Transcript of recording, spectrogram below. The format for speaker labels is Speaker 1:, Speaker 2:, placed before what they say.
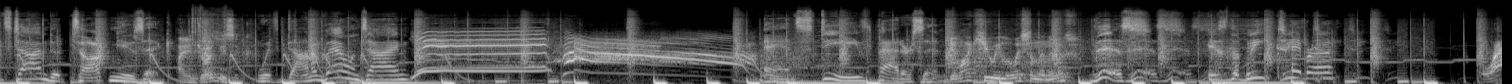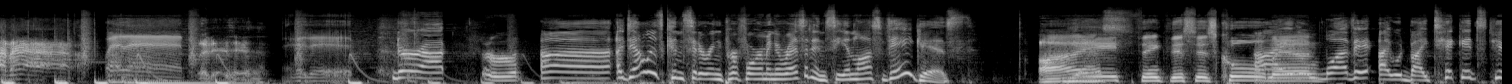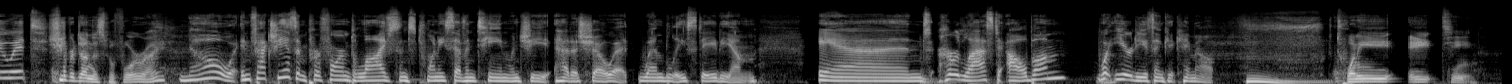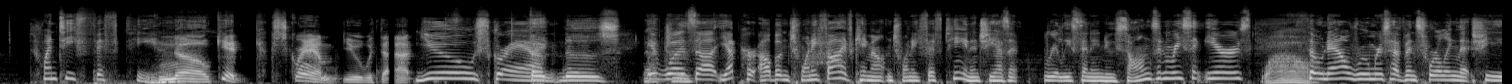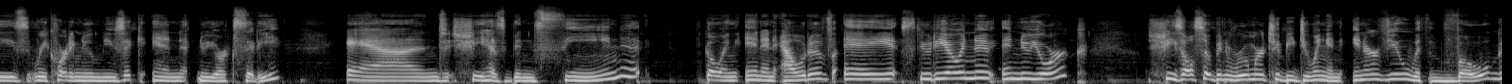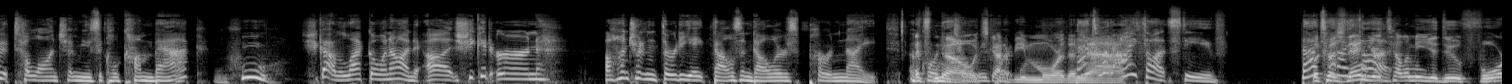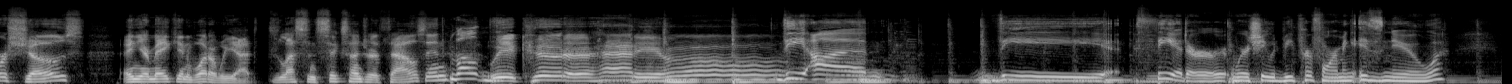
Speaker 1: It's time to talk music
Speaker 2: I enjoy music.
Speaker 1: with Donna Valentine and Steve Patterson.
Speaker 2: You like Huey Lewis and the News?
Speaker 1: This, is the beat.
Speaker 3: Hey, bruh. Durap. Uh, Adele is considering performing a residency in Las Vegas.
Speaker 4: I
Speaker 5: Yes.
Speaker 4: think this is cool,
Speaker 3: I
Speaker 4: man.
Speaker 3: love it. I would buy tickets to it.
Speaker 4: She's never done this before, right?
Speaker 3: No, in fact, she hasn't performed live since 2017 when she had a show at Wembley Stadium. And her last album, what year do you think it came out?
Speaker 4: 2018.
Speaker 3: 2015.
Speaker 4: No, kid, scram you with that.
Speaker 3: You scram.
Speaker 4: Fake news.
Speaker 3: It was, uh, yep, her album 25 came out in 2015, and she hasn't released any new songs in recent years.
Speaker 4: Wow.
Speaker 3: So now rumors have been swirling that she's recording new music in New York City, and she has been seen going in and out of a studio in New, in New York. She's also been rumored to be doing an interview with Vogue to launch a musical comeback. She got a lot going on. Uh, she could earn $138,000 per night.
Speaker 4: It's no, it's got to be more than
Speaker 3: That's
Speaker 4: that.
Speaker 3: That's what I thought, Steve. That's
Speaker 4: because
Speaker 3: what I
Speaker 4: then you're telling me you do four shows and you're making what are we at? Less than six hundred thousand.
Speaker 3: Well,
Speaker 4: we could have had it all.
Speaker 3: the um the theater where she would be performing is new.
